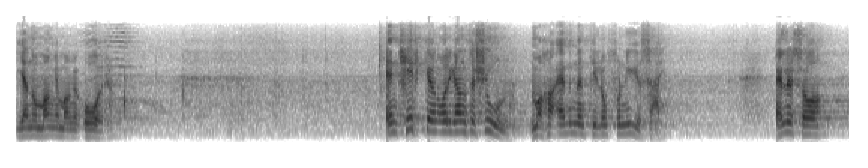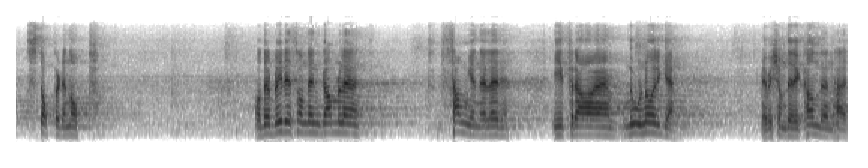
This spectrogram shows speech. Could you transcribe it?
gjennom mange, mange år. En kirke og en organisasjon må ha evnen til å fornye seg. Ellers så stopper den opp. Og det blir det som den gamle sangen eller fra eh, Nord-Norge. Jeg vet ikke om dere kan den her.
